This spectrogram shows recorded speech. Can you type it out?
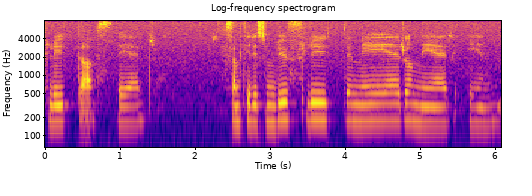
flyte av sted samtidig som du flyter mer og mer inn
